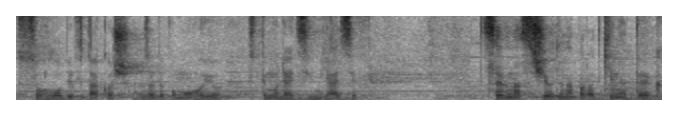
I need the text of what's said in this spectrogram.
суглобів також за допомогою стимуляції м'язів. Це в нас ще один апарат Кінетек,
